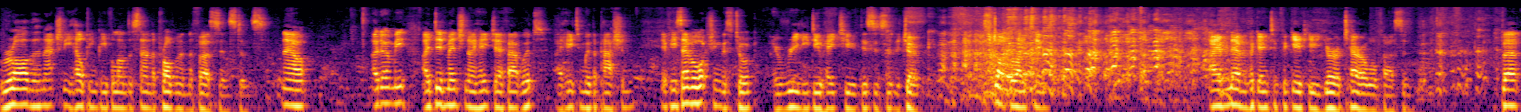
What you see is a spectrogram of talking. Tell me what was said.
rather than actually helping people understand the problem in the first instance. Now, I don't mean I did mention I hate Jeff Atwood. I hate him with a passion. If he's ever watching this talk, I really do hate you. This isn't a joke. Stop writing. I am never going to forgive you. You're a terrible person. But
